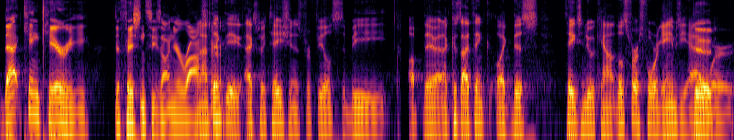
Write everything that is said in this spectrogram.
that can carry deficiencies on your roster. And I think the expectation is for Fields to be up there, because I think like this takes into account those first four games he had, Dude. where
